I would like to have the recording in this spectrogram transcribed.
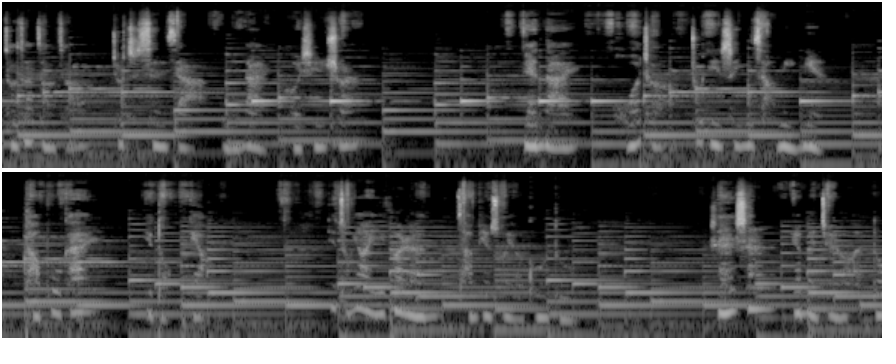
走着走着。就只剩下无奈和心酸。原来活着注定是一场历练，逃不开，也躲不掉。你总要一个人尝遍所有孤独。人生原本就有很多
